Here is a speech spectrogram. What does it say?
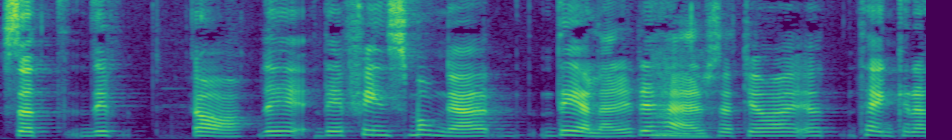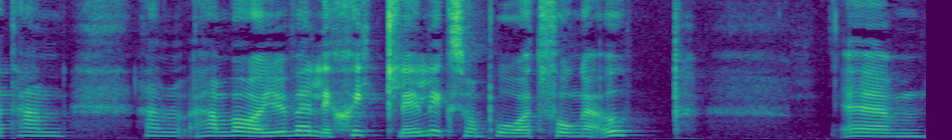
så att det, Ja, det, det finns många delar i det här Mm. så att jag, jag tänker att han, han, han var ju väldigt skicklig liksom på att fånga upp ehm,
